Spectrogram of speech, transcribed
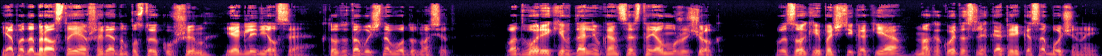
Я подобрал стоявший рядом пустой кувшин и огляделся. Кто тут обычно воду носит? Во дворике в дальнем конце стоял мужичок. Высокий, почти как я, но какой-то слегка перекособоченный.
